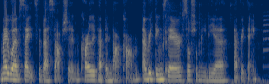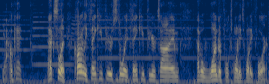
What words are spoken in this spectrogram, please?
My website's the best option, carlypepin.com. Everything's okay. there, social media, everything. Yeah. Okay. Excellent. Carly, thank you for your story. Thank you for your time. Have a wonderful 2024.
